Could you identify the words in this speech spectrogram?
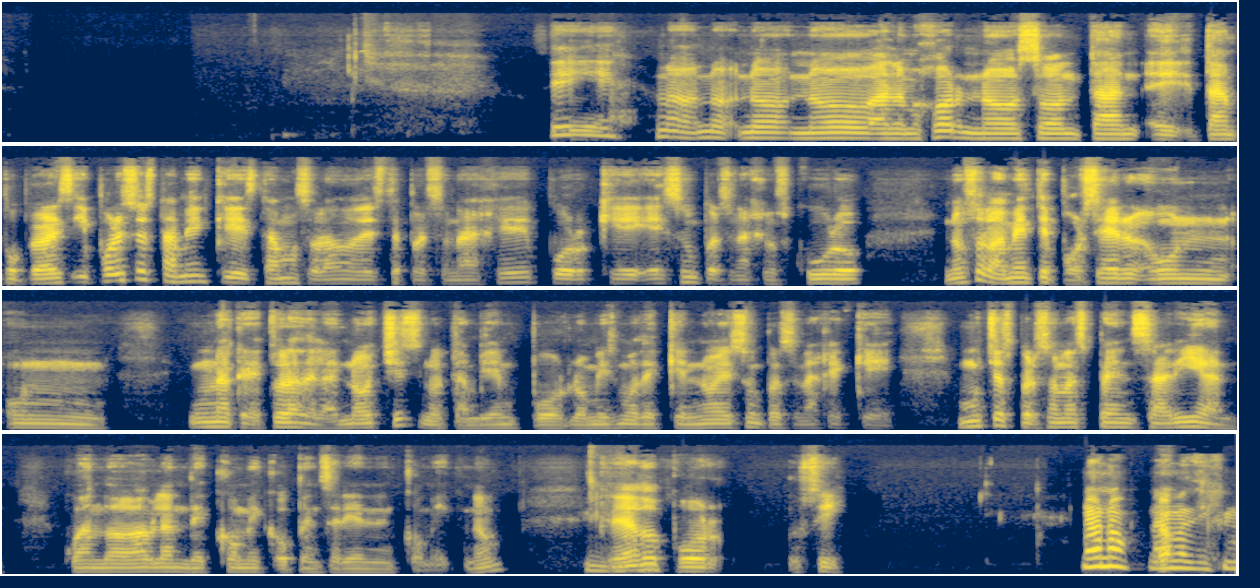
Sí, no, no, no, no, a lo mejor no son tan, eh, tan populares. Y por eso es también que estamos hablando de este personaje, porque es un personaje oscuro, no solamente por ser un, un, una criatura de la noche, sino también por lo mismo de que no es un personaje que muchas personas pensarían cuando hablan de cómic o pensarían en cómic, ¿no? Creado por, sí. No, no, nada más dije,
